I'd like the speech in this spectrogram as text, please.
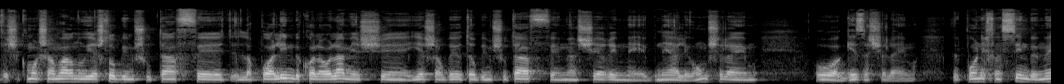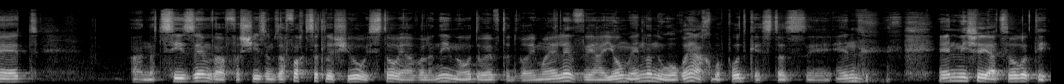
ושכמו שאמרנו יש לו במשותף, אה, לפועלים בכל העולם יש, אה, יש הרבה יותר במשותף אה, מאשר עם בני הלאום שלהם או הגזע שלהם. ופה נכנסים באמת הנאציזם והפשיזם, זה הפך קצת לשיעור היסטוריה, אבל אני מאוד אוהב את הדברים האלה, והיום אין לנו אורח בפודקאסט, אז אין, אין מי שיעצור אותי.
